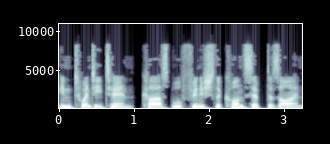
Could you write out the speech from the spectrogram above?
In 2010, CAST will finish the concept design.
